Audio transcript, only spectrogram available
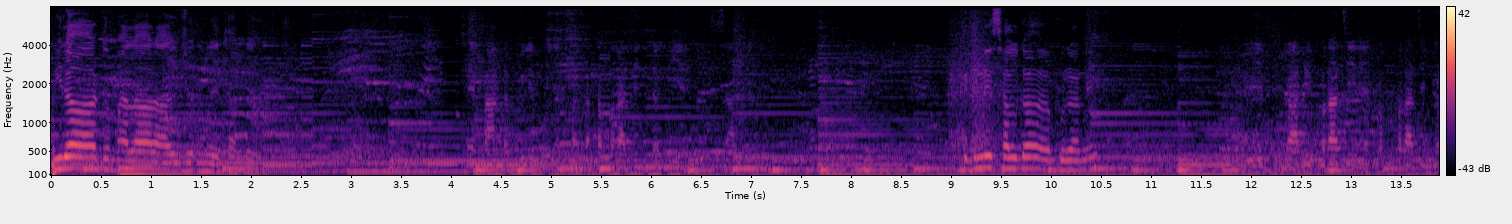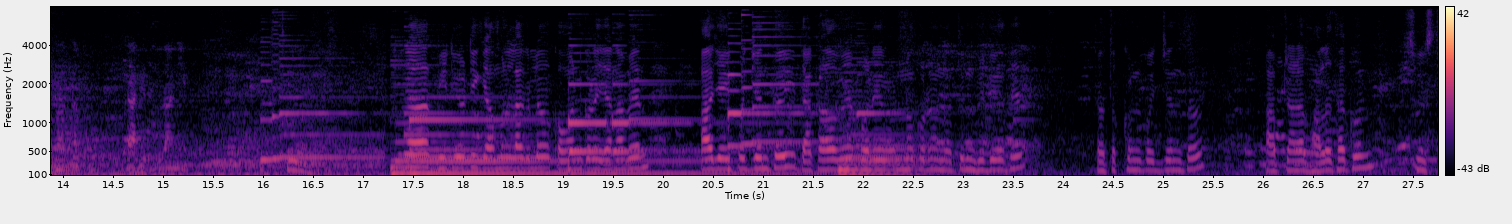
বিরাট মেলার আয়োজন হয়ে থাকে पांडव के लिए भोजन का कथा प्राचीन लगी है सामने कितनी साल का पुरानी ये काफी प्राचीन है कब प्राचीन का मतलब काफी पुरानी है ভিডিওটি কেমন লাগলো কমেন্ট করে জানাবেন আজ এই পর্যন্তই দেখা হবে পরের অন্য কোনো নতুন ভিডিওতে ততক্ষণ পর্যন্ত আপনারা ভালো থাকুন সুস্থ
